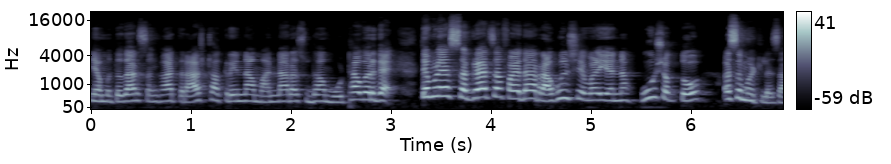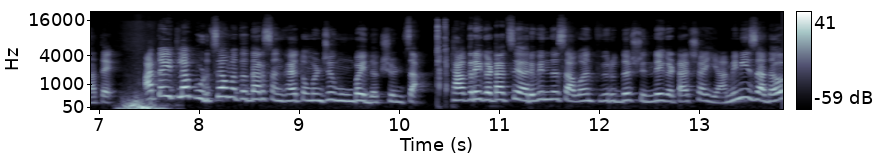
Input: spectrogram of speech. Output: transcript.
या मतदारसंघात राज ठाकरेंना मानणारा सुद्धा मोठा वर्ग आहे. त्यामुळे या सगळ्याचा फायदा राहुल शेवाळे यांना होऊ शकतो असं म्हटलं जात आहे. आता इथला पुढचा मतदारसंघ आहे तो म्हणजे मुंबई दक्षिणचा. ठाकरे गटाचे अरविंद सावंत विरुद्ध शिंदे गटाच्या यामिनी जाधव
